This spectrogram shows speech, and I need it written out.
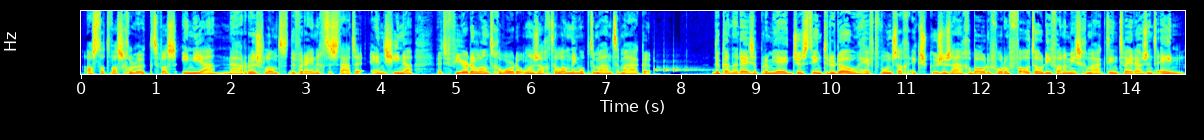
Als dat was gelukt, was India na Rusland, de Verenigde Staten en China het vierde land geworden om een zachte landing op de maan te maken. De Canadese premier Justin Trudeau heeft woensdag excuses aangeboden voor een foto die van hem is gemaakt in 2001.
